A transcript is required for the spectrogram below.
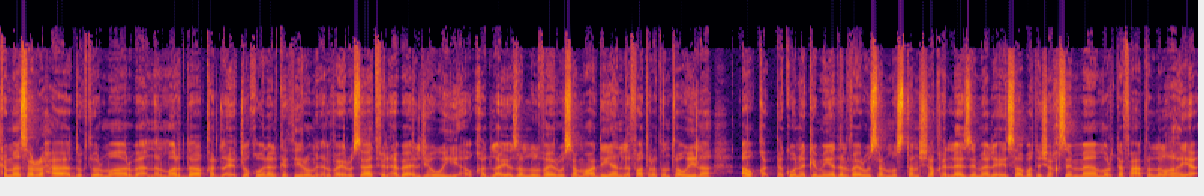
كما صرح الدكتور مار بأن المرضى قد لا يطلقون الكثير من الفيروسات في الهباء الجوي أو قد لا يظل الفيروس معديا لفترة طويلة أو قد تكون كمية الفيروس المستنشق اللازمة لإصابة شخص ما مرتفعة للغاية.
